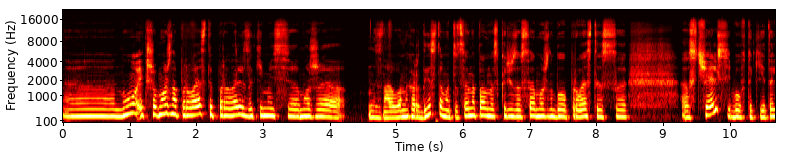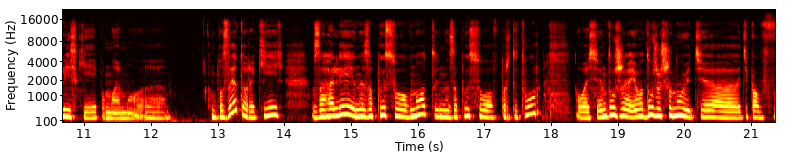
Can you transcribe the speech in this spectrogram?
Е, Ну, якщо можна провести паралель з якимось, може, не знаю, авангардистами, то це, напевно, скоріш за все, можна було провести з з Чельсі, був такий італійський, по-моєму, е, композитор, який взагалі не записував ноти, не записував партитур. Ось він дуже його дуже шанують, е, типа в,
